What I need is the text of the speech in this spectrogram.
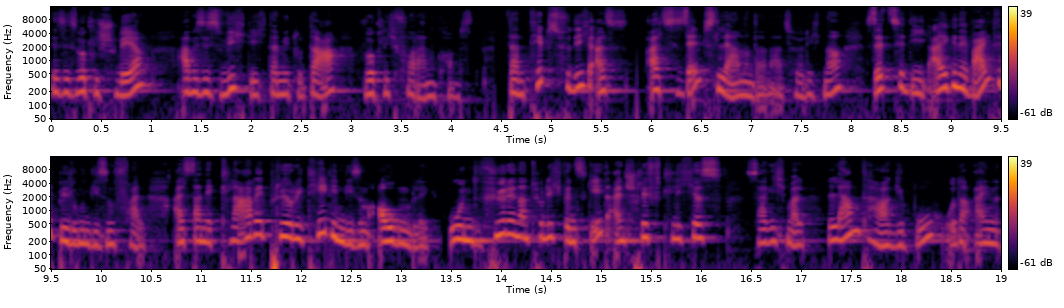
Das ist wirklich schwer, aber es ist wichtig, damit du da wirklich vorankommst. Dann Tipps für dich als, als Selbstlernender natürlich. Ne? Setze die eigene Weiterbildung in diesem Fall als deine klare Priorität in diesem Augenblick und führe natürlich, wenn es geht, ein schriftliches sage ich mal, Lerntagebuch oder ein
